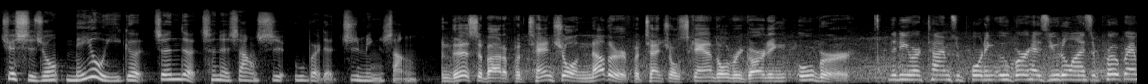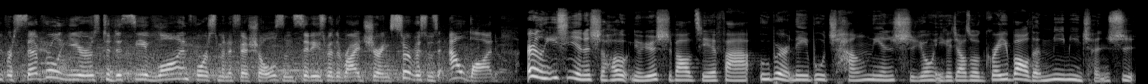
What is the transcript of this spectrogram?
却始终没有一个真的称得上是 Uber 的致命伤。This about a potential another potential scandal regarding Uber. The New York Times reporting Uber has utilized a program for several years to deceive law enforcement officials in cities where the ride-sharing service was outlawed. 二零一七年的时候，《纽约时报》揭发 Uber 内部常年使用一个叫做 Greyball 的秘密程式，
